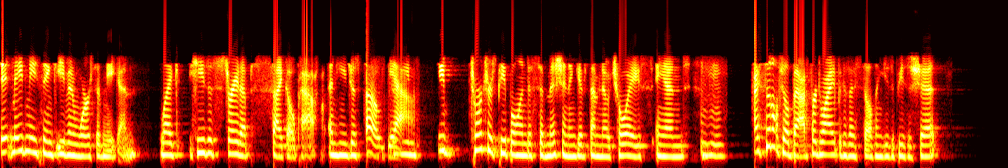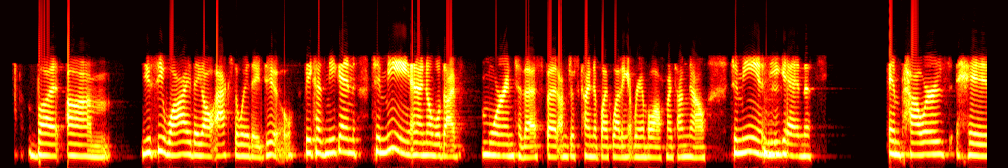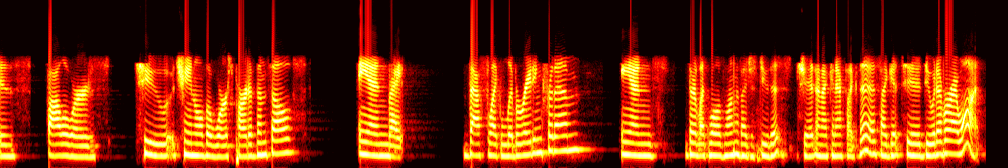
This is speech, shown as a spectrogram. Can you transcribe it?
it made me think even worse of Negan. Like he's a straight up psychopath, and he just oh yeah mean, he tortures people into submission and gives them no choice. And mm-hmm. I still don't feel bad for Dwight because I still think he's a piece of shit. But um, you see why they all act the way they do because Negan, to me, and I know we'll dive more into this, but I'm just kind of like letting it ramble off my tongue now. To me, mm-hmm. Negan empowers his followers to channel the worst part of themselves. And right. that's like liberating for them. And they're like, well, as long as I just do this shit and I can act like this, I get to do whatever I want.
